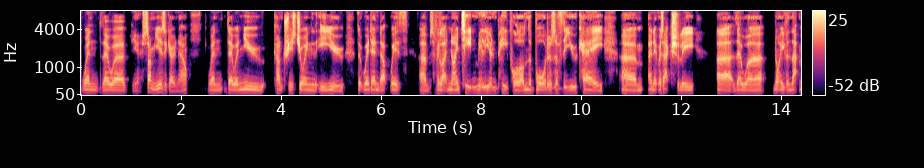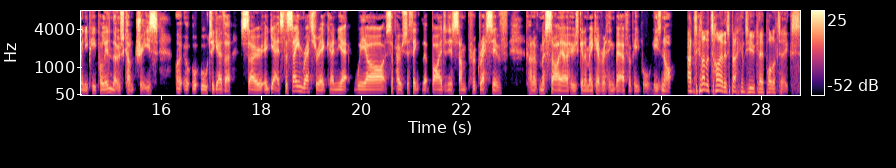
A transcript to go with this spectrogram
when there were, you know, some years ago now, when there were new countries joining the EU, that we'd end up with um, something like 19 million people on the borders of the UK. Um, and it was actually, uh, there were not even that many people in those countries altogether. So, yeah, it's the same rhetoric. And yet we are supposed to think that Biden is some progressive kind of messiah who's going to make everything better for people. He's not. And to kind of tie this back into UK politics,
